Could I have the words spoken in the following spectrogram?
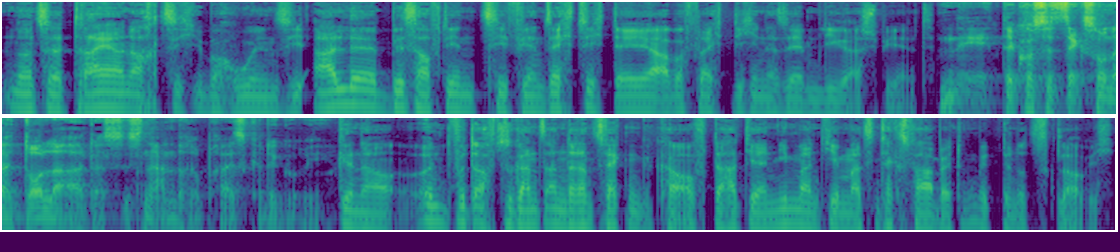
1983 überholen sie alle, bis auf den C64, der ja aber vielleicht nicht in derselben Liga spielt. Nee, der kostet 600 Dollar, das ist eine andere Preiskategorie. Genau, und wird auch zu ganz anderen Zwecken gekauft. Da hat ja niemand jemals eine Textverarbeitung mit benutzt, glaube ich.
